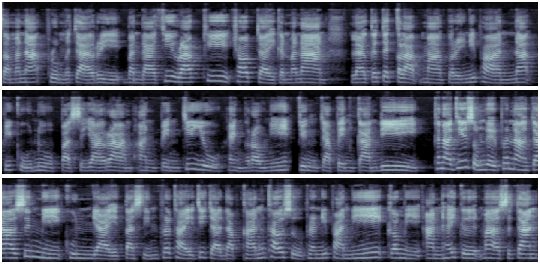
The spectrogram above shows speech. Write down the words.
สมณะพรหมจารีบรรดาที่รักที่ชอบใจกันมานาน แล้วก็จะกลับมาปรินิพพานณพิขูนูปัสยารามอันเป็นที่อยู่แห่งเรานี้จึงจะเป็นการดี ขณะที่สมเด็จพระนางเจ้าซึ่งมีคุณใหญ่ตัดสินพระไทยที่จะดับขันเข้าสู่พระนิพพานนี้ ก็มีอันให้เกิดมหัศจรรย์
